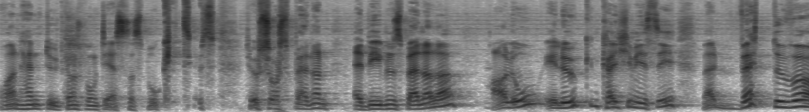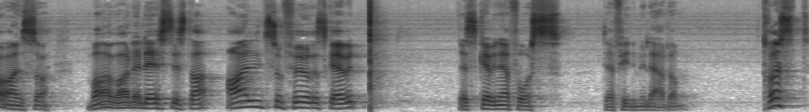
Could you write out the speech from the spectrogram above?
Og han henter utgangspunkt i Estras bok. Det er jo så spennende. Er Bibelen spennende? Hallo, i luken kan ikke vi si. Men vet du hva, altså? Hva var det jeg leste i stad? Alt som før er skrevet, det er skrevet ned for oss. Der finner vi lærdom. Trøst,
